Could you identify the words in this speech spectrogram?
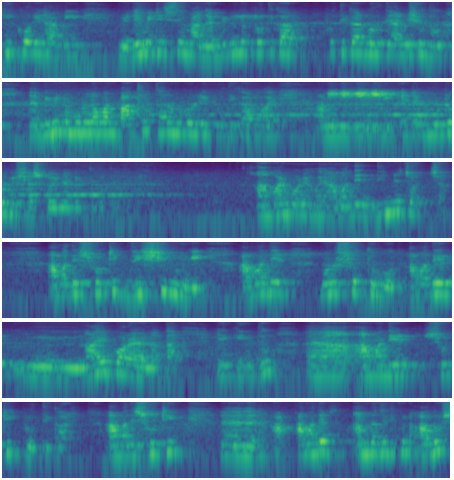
কি করে আমি রেমেডিসের মাধ্যমে, বিভিন্ন প্রতিকার প্রতিকার বলতে আমি শুধু বিভিন্ন মূল্যবান পাথর ধারণ করলেই প্রতিকার হয়, আমি এটা মোটেও বিশ্বাস করি না ব্যক্তিগতভাবে। আমার মনে হয় আমাদের দিনচর্চা আমাদের সঠিক দৃষ্টিভঙ্গি, আমাদের মনুষ্যত্ববোধ, আমাদের ন্যায়পরায়ণতা, এ কিন্তু আমাদের সঠিক প্রতিকার। আমাদের সঠিক আমাদের, আমরা যদি কোনো আদর্শ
